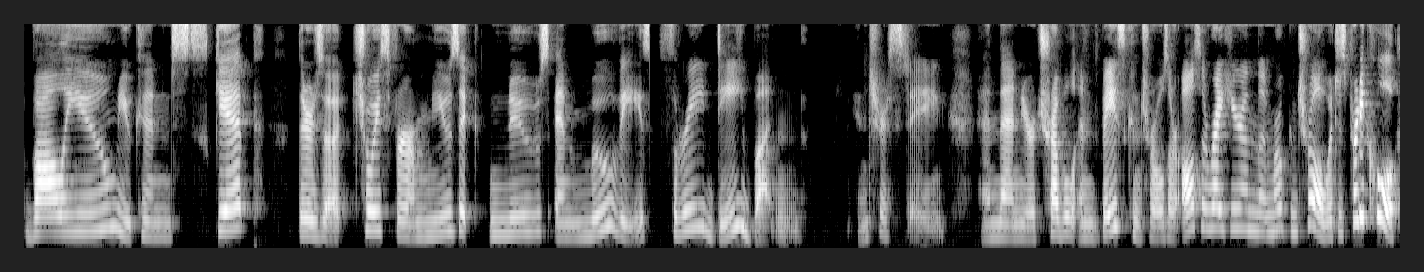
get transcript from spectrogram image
volume. You can skip. There's a choice for music, news, and movies. 3D button. Interesting. And then your treble and bass controls are also right here on the remote control, which is pretty cool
